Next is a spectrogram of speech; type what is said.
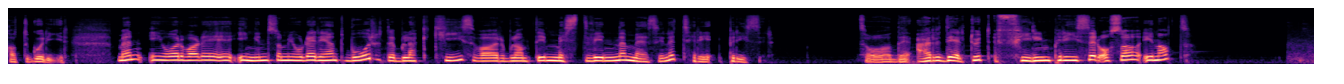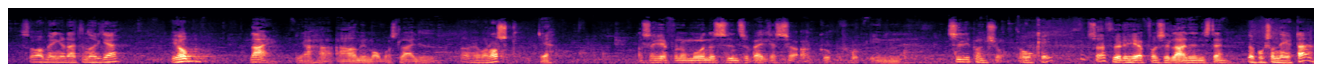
kategorier. Men i år var det ingen som gjorde rent bord. The Black Keys var blant de mestvinnende med sine tre priser. Så det er delt ut filmpriser også i natt. Så hva bringer deg til Norge? Jobb? Nei, jeg har arvet min mormors lejlighed. Og jeg var norsk? Ja. Og så her for noen måneder siden så valgte jeg så at gå på en tidlig pensjon. Ok. Så jeg flyttet her for å sætte leiligheten i stand. Du har pensjonert deg?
